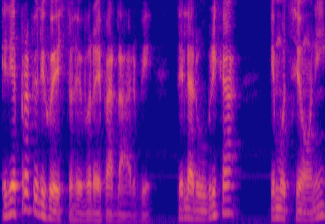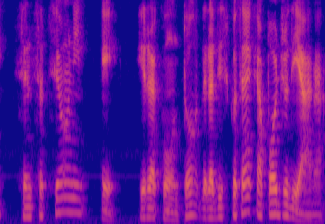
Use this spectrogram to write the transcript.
ed è proprio di questo che vorrei parlarvi della rubrica Emozioni, sensazioni e il racconto della discoteca Poggio Diana.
